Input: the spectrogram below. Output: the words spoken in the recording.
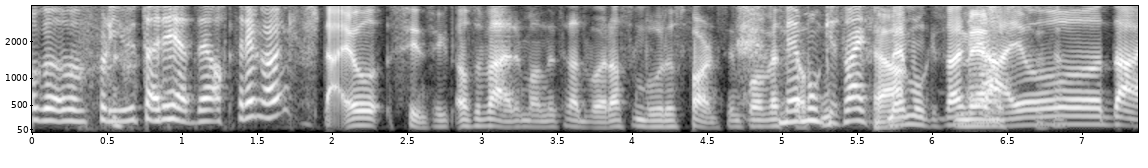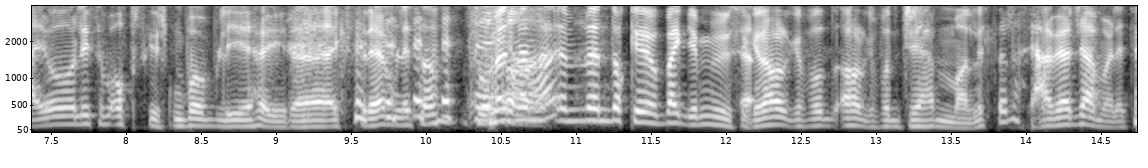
og og fly ut av redet atter en gang? Det er jo sinnssykt. Altså Være mann i 30-åra som bor hos faren sin på Med munkesveis. Ja. Med munkesveis. Med det, er jo, det er jo liksom oppskriften på å bli høyreekstrem, liksom. Så, Men, men, men dere er jo begge musikere. Har dere fått, har dere fått jamma litt, eller? ja, vi har jamma litt.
